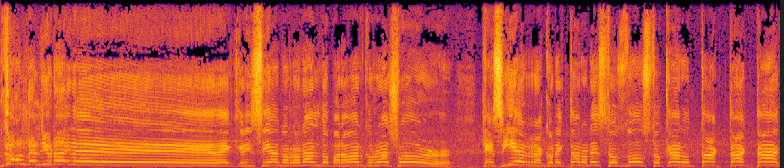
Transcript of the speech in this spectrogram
¡Gol del United! De Cristiano Ronaldo para Marcus Rashford. Que cierra, conectaron estos dos, tocaron, tac, tac, tac.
